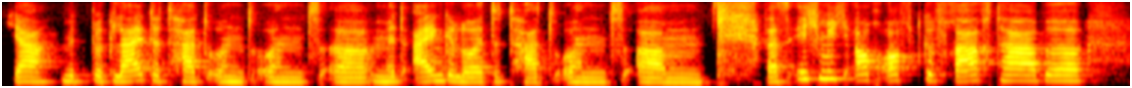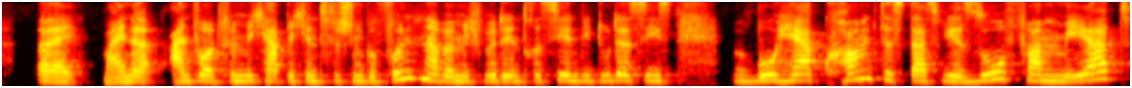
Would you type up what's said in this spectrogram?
ja mit begleitet hat und, und äh, mit eingeläutet hat. Und ähm, was ich mich auch oft gefragt habe, äh, meine Antwort für mich habe ich inzwischen gefunden, aber mich würde interessieren, wie du das siehst. Woher kommt es, dass wir so vermehrt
